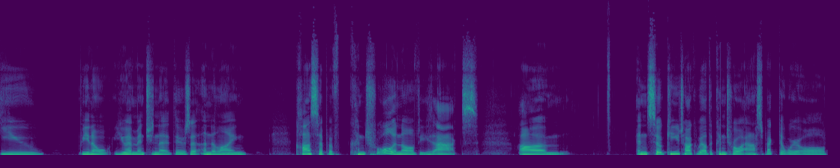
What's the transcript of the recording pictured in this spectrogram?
you, you know, you had mentioned that there's an underlying concept of control in all of these acts. Um, and so, can you talk about the control aspect that we're all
